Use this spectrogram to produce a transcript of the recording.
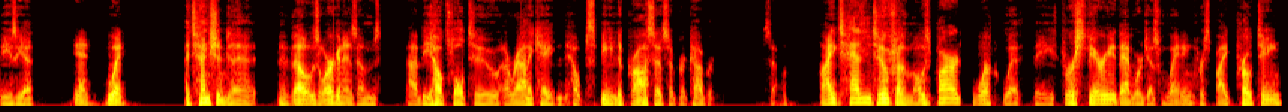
Babesia. And would attention to those organisms uh, be helpful to eradicate and help speed the process of recovery. So I tend to, for the most part, work with the first theory that we're just waiting for spike protein.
